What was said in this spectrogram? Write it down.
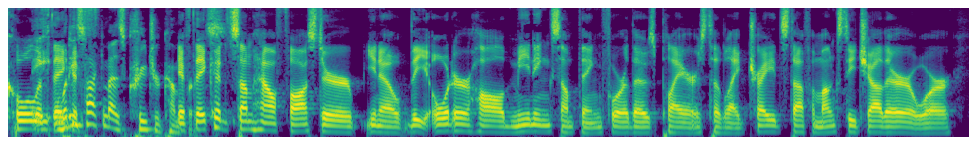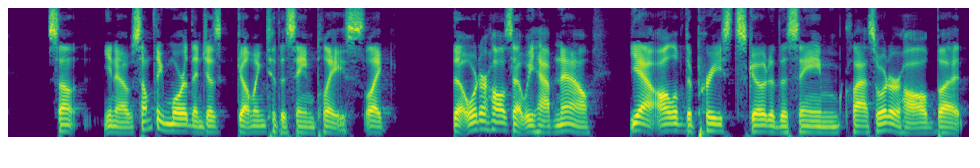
cool if they what could he's talking about is creature comforts. if they could somehow foster, you know, the order hall meaning something for those players to like trade stuff amongst each other or some, you know, something more than just going to the same place. Like the order halls that we have now, yeah, all of the priests go to the same class order hall, but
